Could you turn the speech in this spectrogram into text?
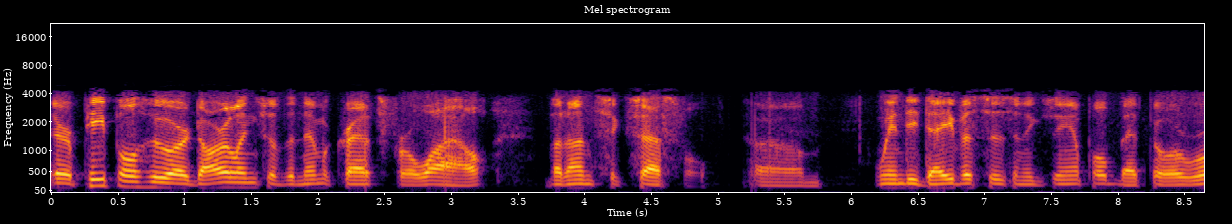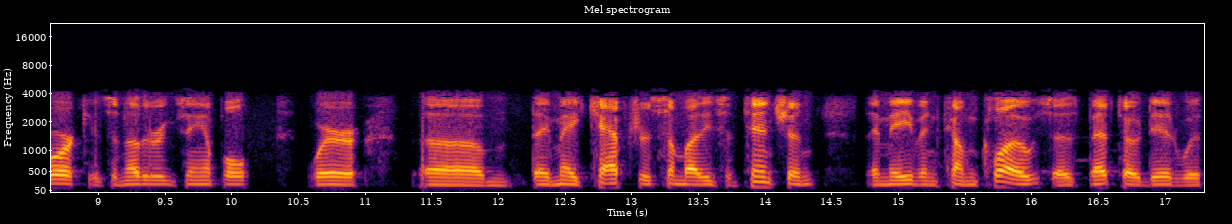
there are people who are darlings of the Democrats for a while, but unsuccessful. Um, Wendy Davis is an example. Beto O'Rourke is another example where um, they may capture somebody's attention. They may even come close, as Beto did with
